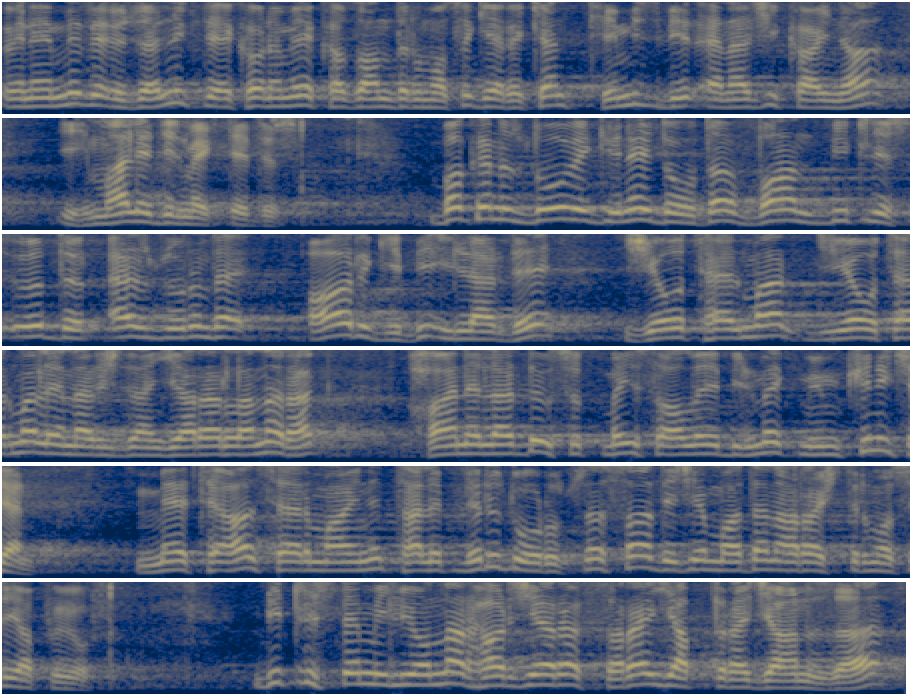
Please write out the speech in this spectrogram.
önemli ve özellikle ekonomiye kazandırılması gereken temiz bir enerji kaynağı ihmal edilmektedir. Bakınız Doğu ve Güneydoğu'da Van, Bitlis, Iğdır, Erzurum ve Ağrı gibi illerde jeotermal, jeotermal enerjiden yararlanarak hanelerde ısıtmayı sağlayabilmek mümkün iken MTA sermayenin talepleri doğrultusunda sadece maden araştırması yapıyor. Bitlis'te milyonlar harcayarak saray yaptıracağınıza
